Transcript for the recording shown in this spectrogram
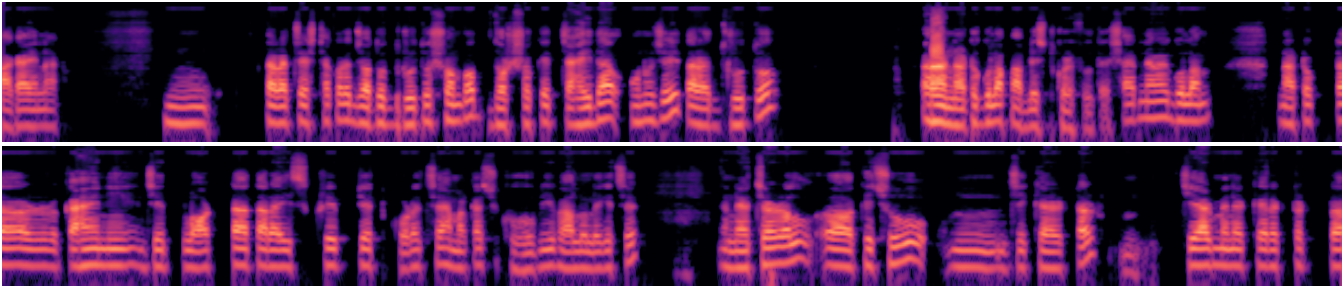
লাগায় না। তারা চেষ্টা করে যত দ্রুত সম্ভব, দর্শকের চাহিদা অনুযায়ী তারা দ্রুত নাটকগুলো পাবলিশড করে ফেলতে। 'সাহেব নামে গোলাম' নাটকটার কাহিনী, যে প্লটটা তারা স্ক্রিপ্টেড করেছে, আমার কাছে খুবই ভালো লেগেছে। ন্যাচারাল কিছু যে ক্যারেক্টার চেয়ারম্যানের ক্যারেক্টারটা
